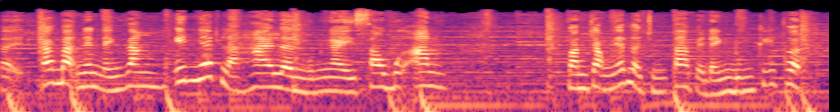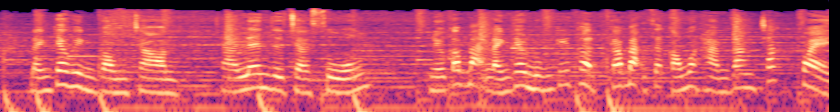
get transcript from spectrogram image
là các bạn nên đánh răng ít nhất là hai lần một ngày sau bữa ăn. Quan trọng nhất là chúng ta phải đánh đúng kỹ thuật, đánh theo hình vòng tròn, trà lên rồi trà xuống nếu các bạn đánh theo đúng kỹ thuật, các bạn sẽ có một hàm răng chắc khỏe.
